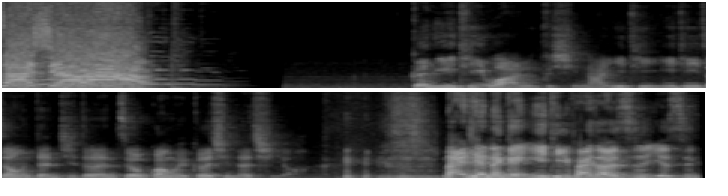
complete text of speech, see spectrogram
啥小啦？跟 ET 玩不行啊！ET ET 这种等级的人，只有冠伟哥请得起哦。那一天能跟 ET 拍照也是也是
